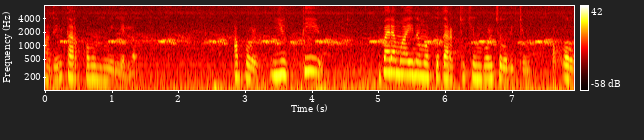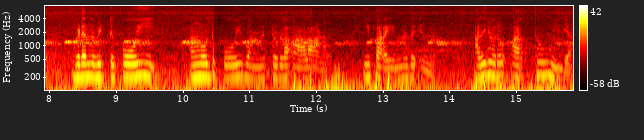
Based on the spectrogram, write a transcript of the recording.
അതിൽ തർക്കമൊന്നുമില്ലല്ലോ. അപ്പോൾ യുക്തിപരമായി നമുക്ക് തർക്കിക്കുമ്പോൾ ചോദിക്കും ഓ ഇവിടെ നിന്ന് വിട്ട് പോയി അങ്ങോട്ട് പോയി വന്നിട്ടുള്ള ആളാണോ ഈ പറയുന്നത് എന്ന്? അതിനൊരു അർത്ഥവുമില്ല.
